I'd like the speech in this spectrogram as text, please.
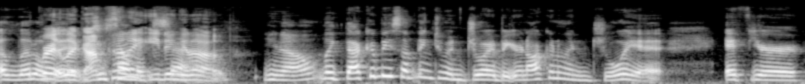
a little Right, bit. Right, like, I'm kinda eating it up. You know, like that could be something to enjoy, but you're not going to enjoy it if you're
